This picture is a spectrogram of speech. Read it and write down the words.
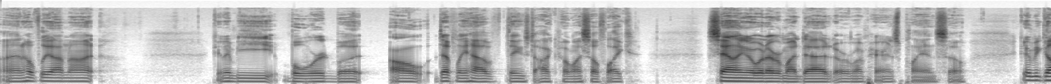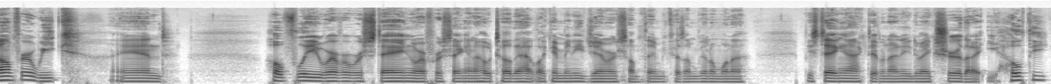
And hopefully, I'm not gonna be bored, but I'll definitely have things to occupy myself, like sailing or whatever my dad or my parents plan. So, gonna be gone for a week, and hopefully wherever we're staying, or if we're staying in a hotel, they have like a mini gym or something because I'm gonna want to be staying active, and I need to make sure that I eat healthy,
